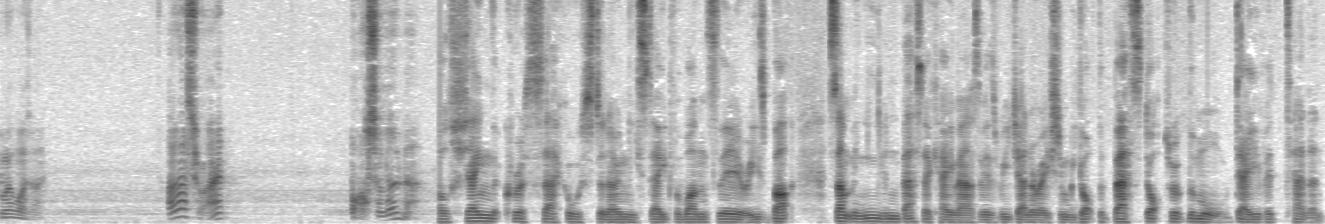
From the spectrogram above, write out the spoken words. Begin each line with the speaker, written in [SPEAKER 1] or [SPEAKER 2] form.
[SPEAKER 1] Where was I? Oh, that's right. Barcelona.
[SPEAKER 2] Well, shame that Chris Eccleston only stayed for one series, but something even better came out of his regeneration. We got the best Doctor of them all, David Tennant.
